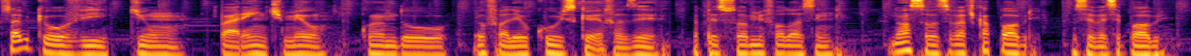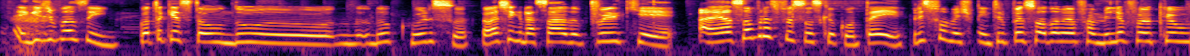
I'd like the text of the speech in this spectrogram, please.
Sabe o que eu ouvi de um parente meu quando eu falei o curso que eu ia fazer? A pessoa me falou assim: Nossa, você vai ficar pobre. Você vai ser pobre. É que, tipo assim, quanto à questão do, do, do curso, eu acho engraçado porque a reação pras pessoas que eu contei, principalmente entre o pessoal da minha família, foi o que eu,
